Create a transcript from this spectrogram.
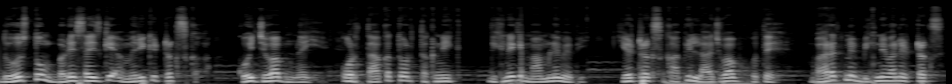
दोस्तों बड़े साइज़ के अमेरिकी ट्रक्स का कोई जवाब नहीं है। और ताकत और तकनीक दिखने के मामले में भी ये ट्रक्स काफ़ी लाजवाब होते हैं। भारत में बिकने वाले ट्रक्स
